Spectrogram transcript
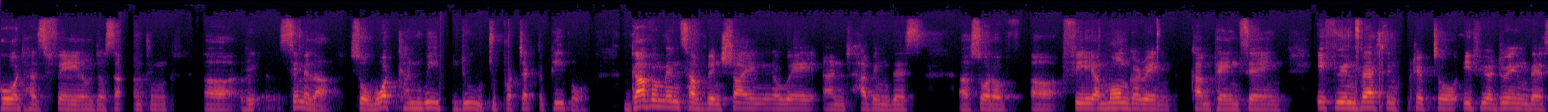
code has failed or something uh, similar. So what can we do to protect the people? Governments have been shying away and having this uh, sort of uh, fear mongering campaign saying, if you invest in crypto, if you're doing this,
